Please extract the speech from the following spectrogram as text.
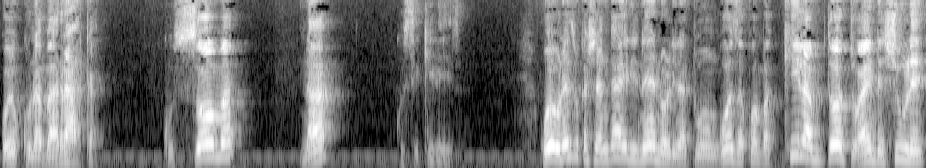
Kwa hiyo kuna baraka kusoma na kusikiliza. Kwa hiyo unaweza ukashangaa hili neno linatuongoza kwamba kila mtoto aende shule.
